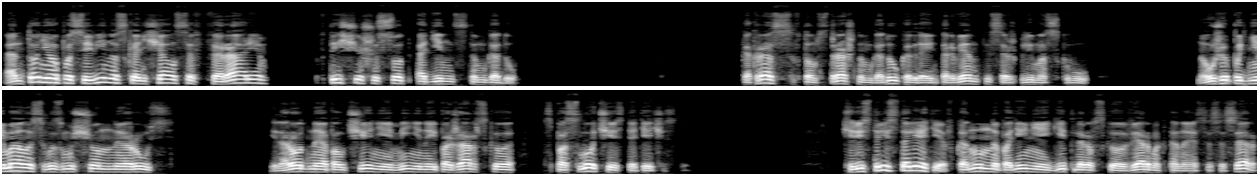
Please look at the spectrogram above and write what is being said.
Антонио Посевино скончался в Ферраре в 1611 году. Как раз в том страшном году, когда интервенты сожгли Москву. Но уже поднималась возмущенная Русь, и народное ополчение Минина и Пожарского – спасло честь Отечества. Через три столетия, в канун нападения гитлеровского вермахта на СССР,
